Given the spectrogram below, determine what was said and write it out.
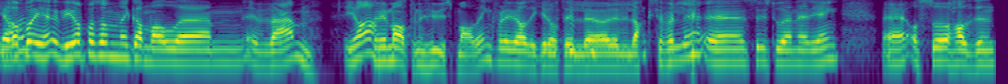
Var på, jeg, vi var på sånn gammel eh, van. Ja. Som vi malte med husmaling, fordi vi hadde ikke råd til uh, lakk, selvfølgelig. Uh, så vi sto der en hel gjeng. Uh, og så hadde vi den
